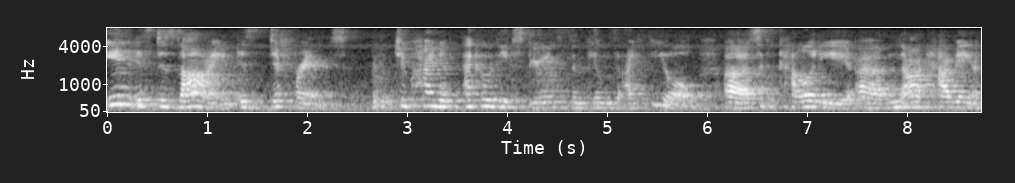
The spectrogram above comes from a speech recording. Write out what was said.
in its design, is different to kind of echo the experiences and feelings that I feel. Uh, cyclicality, uh, not having a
